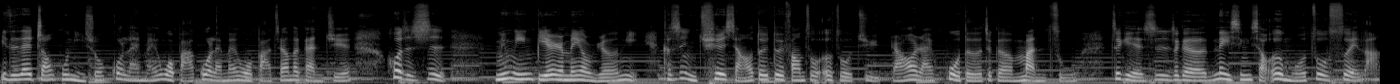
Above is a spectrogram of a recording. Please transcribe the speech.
一直在招呼你说，过来买我吧，过来买我吧，这样的感觉，或者是。明明别人没有惹你，可是你却想要对对方做恶作剧，然后来获得这个满足，这个也是这个内心小恶魔作祟啦。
